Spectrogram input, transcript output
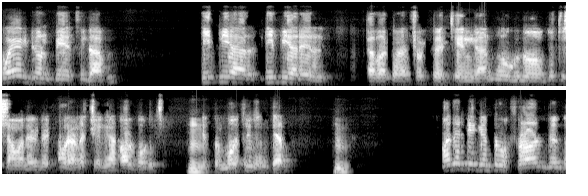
কয়েকজন পেয়েছিলাম টিপিআর টিপিআর এর ব্যবহার করা ছোট্ট চেন গান ওগুলো ব্রিটিশ আমাদের পুরানো চেন গান অল্প কিছু। কিন্তু মোস্টলি ইন্ডিয়ান আমাদেরকে কিন্তু ফ্রন্ট যুদ্ধ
